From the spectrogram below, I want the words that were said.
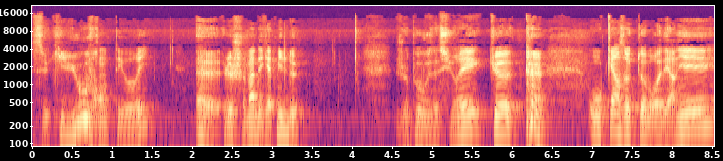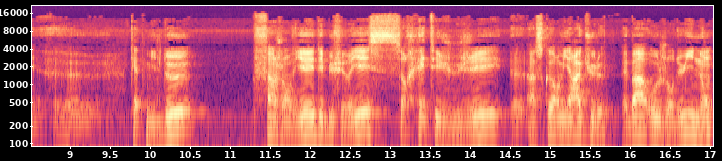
ce qui lui ouvre en théorie euh, le chemin des 4002. Je peux vous assurer que au 15 octobre dernier, 4002 fin janvier, début février, ça aurait été jugé euh, un score miraculeux. Eh bien aujourd'hui, non.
